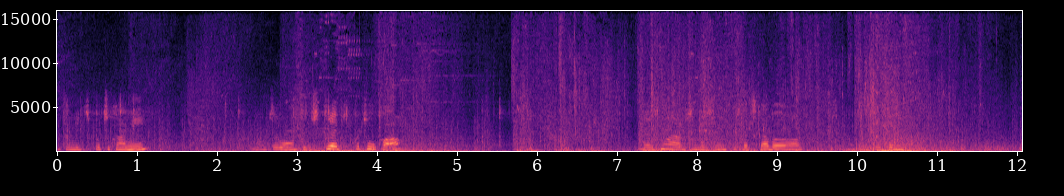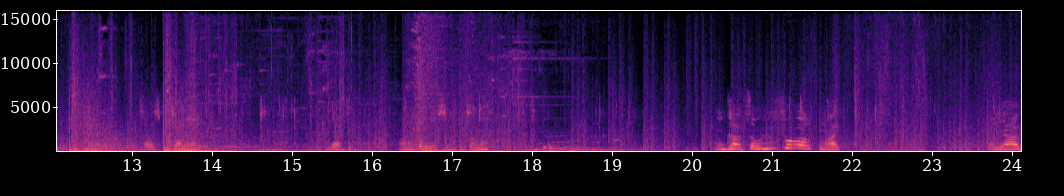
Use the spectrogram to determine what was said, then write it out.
muszę być z pocuchami. Muszę łączyć tryb z pocucha. Teraz mała przeniesiemy chusteczka, bo jestem cały spocony. Zawsze. O, naprawdę jestem spocony. Gracam w Fortnite. O jak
